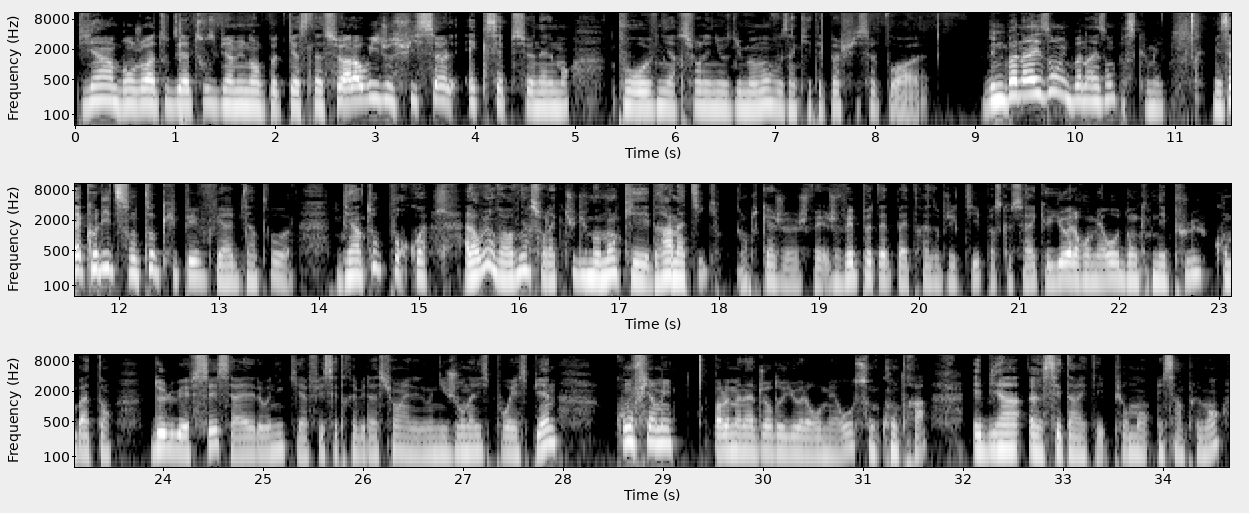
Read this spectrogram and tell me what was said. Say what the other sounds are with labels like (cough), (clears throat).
Bien, bonjour à toutes et à tous, bienvenue dans le podcast La Sueur. Alors oui, je suis seul exceptionnellement pour revenir sur les news du moment, vous inquiétez pas, je suis seul pour euh, une bonne raison, une bonne raison parce que mes, acolytes sont occupés, vous verrez bientôt euh, bientôt pourquoi. Alors oui, on va revenir sur l'actu du moment qui est dramatique. En tout cas, je, vais peut-être pas être très objectif parce que c'est vrai que Yoel Romero donc n'est plus combattant de l'UFC, c'est Ariel qui a fait cette révélation, Ariel journaliste pour ESPN, confirmé par le manager de Yoel Romero, son contrat, eh bien, euh, s'est arrêté purement et simplement.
